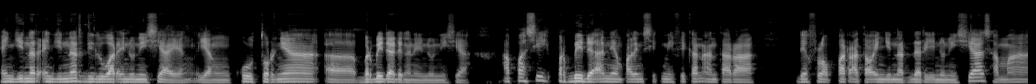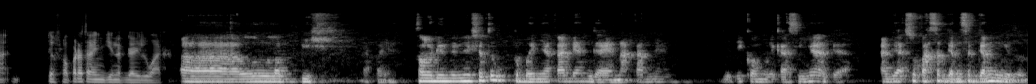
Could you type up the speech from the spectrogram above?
engineer-engineer di luar Indonesia yang yang kulturnya eh, berbeda dengan Indonesia. Apa sih perbedaan yang paling signifikan antara developer atau engineer dari Indonesia sama developer atau engineer dari luar? Eh, lebih apa ya? Kalau di Indonesia tuh kebanyakan yang nggak enakannya. Jadi komunikasinya agak agak suka segan-segan gitu.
